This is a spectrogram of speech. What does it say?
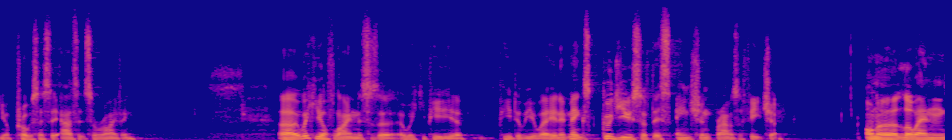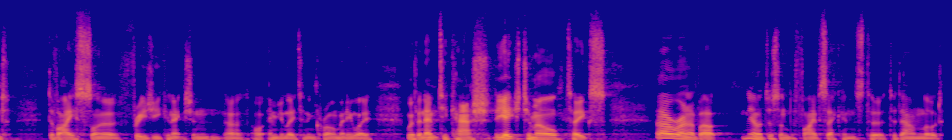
you know, process it as it's arriving. Uh, Wiki Offline, this is a, a Wikipedia PWA, and it makes good use of this ancient browser feature. On a low-end device on a 3G connection, uh, emulated in Chrome anyway, with an empty cache, the HTML takes uh, around about, you know, just under five seconds to, to download.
